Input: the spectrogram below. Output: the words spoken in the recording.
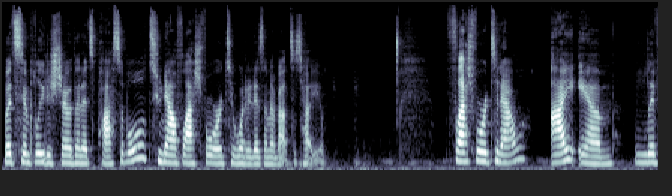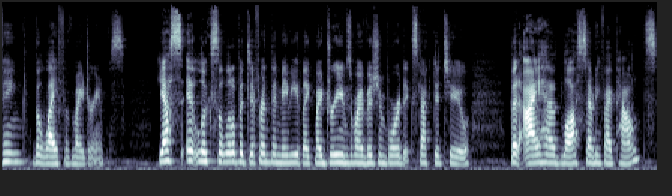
but simply to show that it's possible to now flash forward to what it is I'm about to tell you. Flash forward to now, I am living the life of my dreams. Yes, it looks a little bit different than maybe like my dreams or my vision board expected to, but I had lost 75 pounds.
